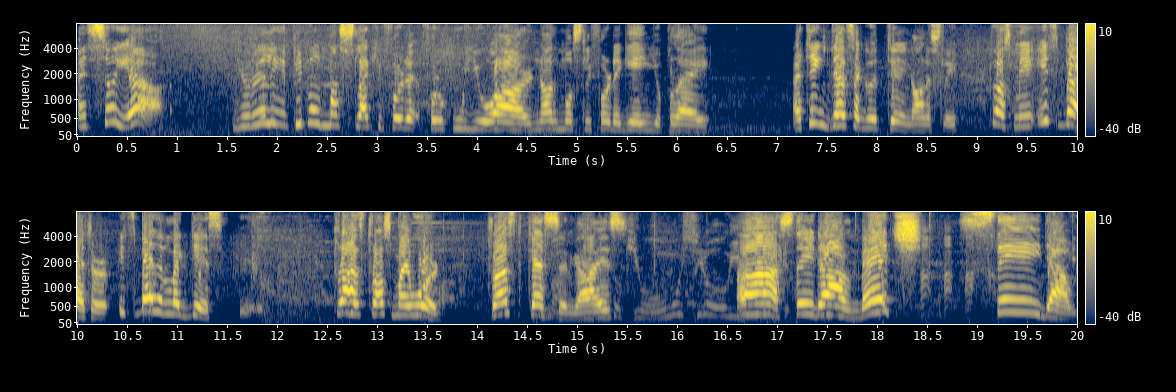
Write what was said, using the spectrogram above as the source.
And so yeah, you really people must like you for the for who you are, not mostly for the game you play. I think that's a good thing, honestly. Trust me, it's better. It's better like this. Trust, trust my word. Trust Kessen, guys. Ah, stay down, bitch. Stay down.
